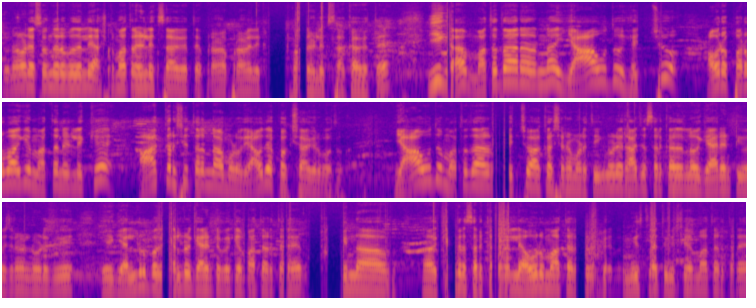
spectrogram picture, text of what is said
ಚುನಾವಣೆ ಸಂದರ್ಭದಲ್ಲಿ ಅಷ್ಟು ಮಾತ್ರ ಹೇಳಲಿಕ್ಕೆ ಸಾಗುತ್ತೆ ಪ್ರಾಣ ಪ್ರಾಣಲಿಕ್ಕೆ ಮಾತ್ರ ಹೇಳಲಿಕ್ಕೆ ಸಾಕಾಗುತ್ತೆ. ಈಗ ಮತದಾರರನ್ನು ಯಾವುದು ಹೆಚ್ಚು ಅವರ ಪರವಾಗಿ ಮತ ನೀಡಲಿಕ್ಕೆ ಆಕರ್ಷಿತರನ್ನ ಮಾಡೋದು ಯಾವುದೇ ಪಕ್ಷ ಆಗಿರ್ಬೋದು. ಯಾವುದು ಮತದಾರರು ಹೆಚ್ಚು ಆಕರ್ಷಣೆ ಮಾಡುತ್ತೆ? ಈಗ ನೋಡಿ ರಾಜ್ಯ ಸರ್ಕಾರದಲ್ಲಿ ನಾವು ಗ್ಯಾರಂಟಿ ಯೋಜನೆಗಳು ನೋಡಿದ್ವಿ. ಈಗ ಎಲ್ಲರ ಬಗ್ಗೆ, ಎಲ್ಲರೂ ಗ್ಯಾರಂಟಿ ಬಗ್ಗೆ ಮಾತಾಡ್ತಾರೆ. ಇನ್ನು ಕೇಂದ್ರ ಸರ್ಕಾರದಲ್ಲಿ ಅವರು ಮಾತಾಡ್ತಾರೆ. ಬೇರೆ ಮೀಸಲಾತಿ ವಿಷಯ ಮಾತಾಡ್ತಾರೆ.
